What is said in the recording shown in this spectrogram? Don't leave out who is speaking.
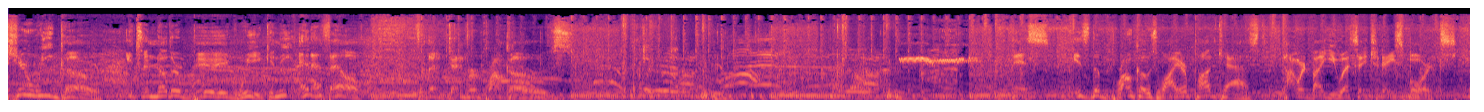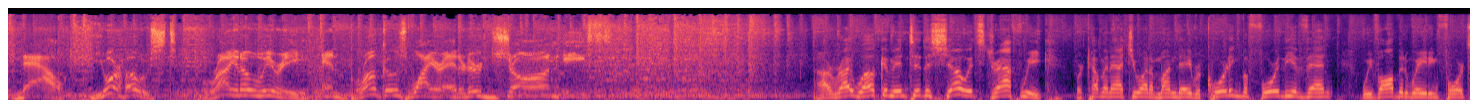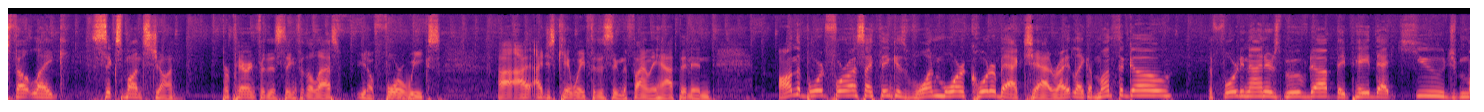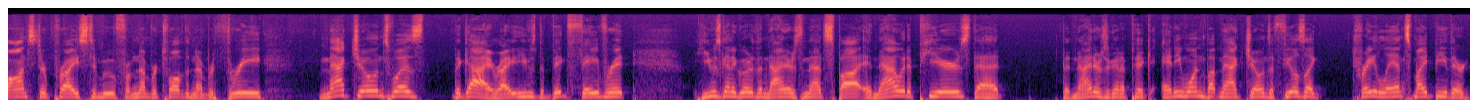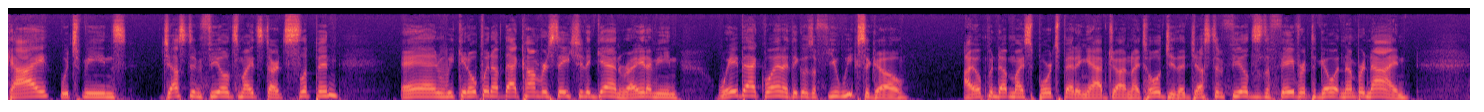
Speaker 1: Here we go. It's another big week in the NFL for the Denver Broncos. This is the Broncos Wire podcast, powered by USA Today Sports. Now, your host, Ryan O'Leary, and Broncos Wire editor, Jon Heath.
Speaker 2: All right, welcome into the show. It's draft week. We're coming at you on a Monday, recording before the event we've all been waiting for. It's felt like six months, Jon, preparing for this thing for the last you know four weeks. Uh, I, I just can't wait for this thing to finally happen. And on the board for us, I think, is one more quarterback chat, right? Like a month ago, the 49ers moved up. They paid that huge monster price to move from number 12 to number three. Mac Jones was the guy, right? He was the big favorite. He was going to go to the Niners in that spot. And now it appears that the Niners are going to pick anyone but Mac Jones. It feels like Trey Lance might be their guy, which means Justin Fields might start slipping. And we can open up that conversation again, right? I mean, way back when, I think it was a few weeks ago, I opened up my sports betting app, Jon, and I told you that Justin Fields is the favorite to go at number nine.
